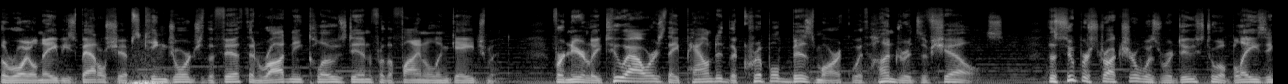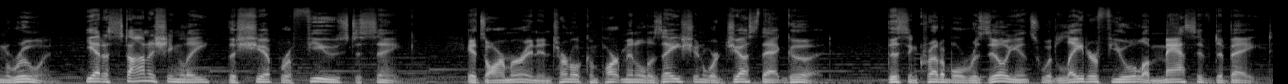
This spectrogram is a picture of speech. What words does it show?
The Royal Navy's battleships King George V and Rodney closed in for the final engagement. For nearly two hours, they pounded the crippled Bismarck with hundreds of shells. The superstructure was reduced to a blazing ruin, Yet astonishingly, the ship refused to sink. Its armor and internal compartmentalization were just that good. This incredible resilience would later fuel a massive debate.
